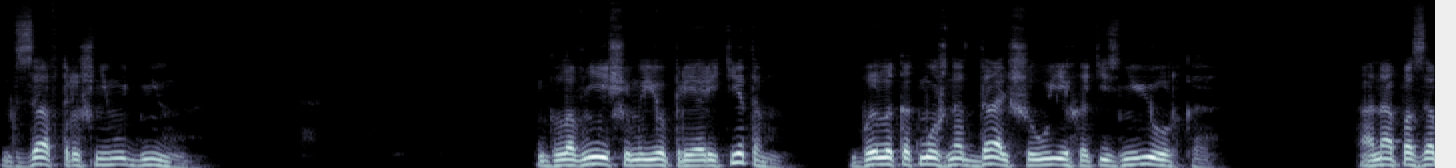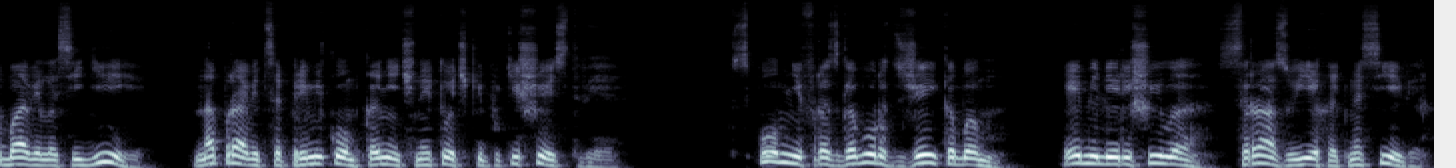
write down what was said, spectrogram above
к завтрашнему дню. Главнейшим ее приоритетом было как можно дальше уехать из Нью-Йорка. Она позабавилась идеей направиться прямиком к конечной точке путешествия. Вспомнив разговор с Джейкобом, Эмили решила сразу ехать на север.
